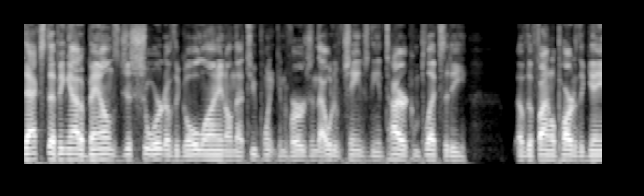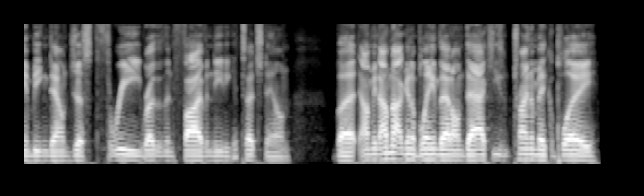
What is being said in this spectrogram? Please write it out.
Dak stepping out of bounds just short of the goal line on that two point conversion. That would have changed the entire complexity of the final part of the game being down just three rather than five and needing a touchdown. But I mean, I'm not going to blame that on Dak. He's trying to make a play.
